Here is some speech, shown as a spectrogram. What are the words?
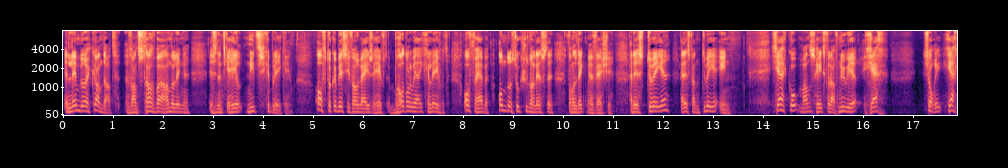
In Limburg kan dat. Van strafbare handelingen is in het geheel niets gebleken. Of de commissie van Wijzen heeft broddelwerk geleverd... of we hebben onderzoeksjournalisten van Link vestje. Het is tweeën, het is van tweeën één. Ger Koopmans heet vanaf nu weer Ger... Sorry, Ger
